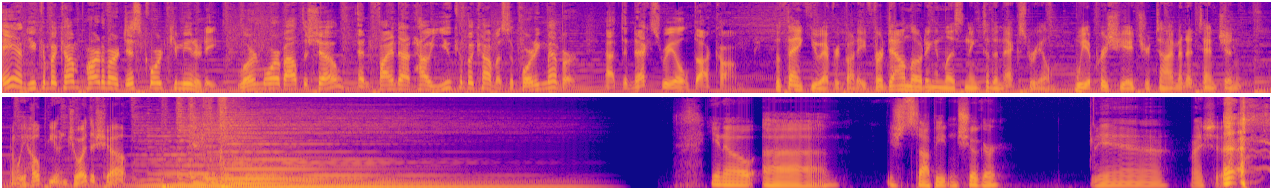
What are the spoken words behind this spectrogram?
And you can become part of our Discord community, learn more about the show, and find out how you can become a supporting member at thenextreel.com. So thank you, everybody, for downloading and listening to The Next Reel. We appreciate your time and attention, and we hope you enjoy the show. You know, uh, you should stop eating sugar. Yeah, I should.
